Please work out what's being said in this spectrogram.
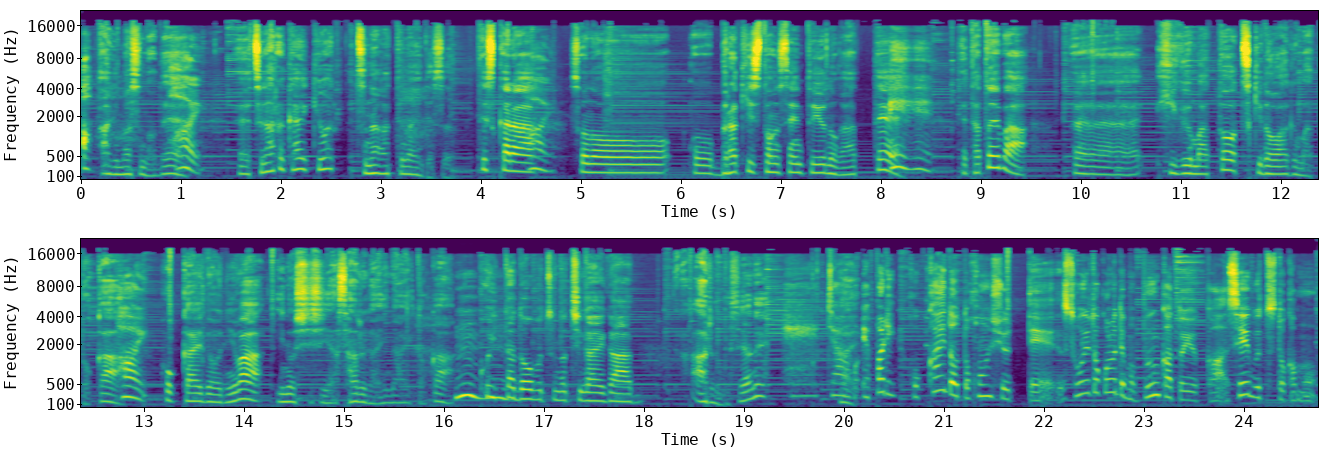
ありますので、はい。えー、津軽海峡はつながってないんです。ですから、はい、そのブラキストン線というのがあって、えー、例えばえー、ヒグマとツキノワグマとか、はい、北海道にはイノシシやサルがいないとか、うんうん、こういった動物の違いがあるんですよね。じゃあ、はい、やっぱり北海道と本州ってそういうところでも文化というか生物とかも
